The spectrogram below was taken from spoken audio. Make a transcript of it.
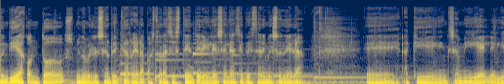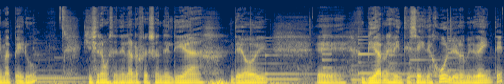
Buen día con todos. Mi nombre es Enrique Herrera, pastor asistente de la Iglesia Alianza Cristiana y Misionera eh, aquí en San Miguel, en Lima, Perú. Quisiéramos tener la reflexión del día de hoy, eh, viernes 26 de julio de 2020.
